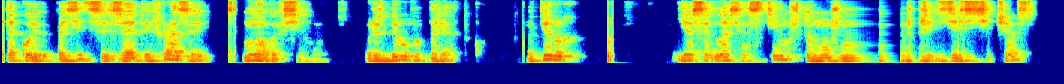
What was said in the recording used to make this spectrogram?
такой позицией, за этой фразой много всего. Разберу по порядку. Во-первых, я согласен с тем, что нужно жить здесь сейчас,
